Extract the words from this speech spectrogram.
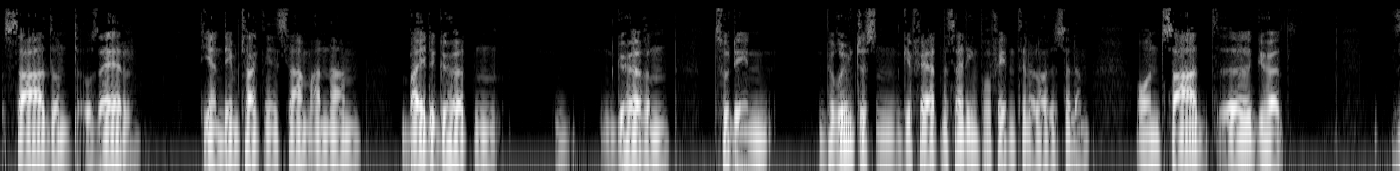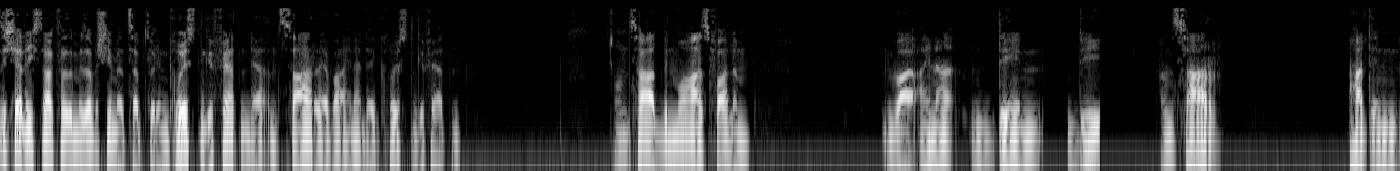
Saad und Uzair, die an dem Tag den Islam annahmen, beide gehörten, gehören zu den berühmtesten Gefährten des heiligen Propheten. Und Saad äh, gehört sicherlich, sagt also Mirza Bashir zu den größten Gefährten der Ansar. Er war einer der größten Gefährten. Und Saad bin Muaz vor allem war einer, den die Ansar hat in,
